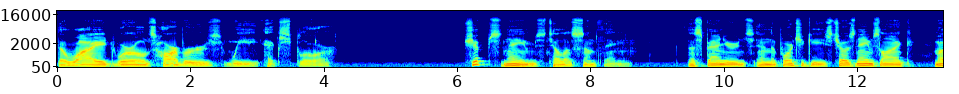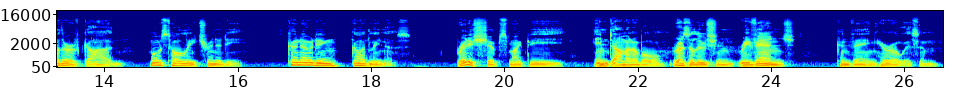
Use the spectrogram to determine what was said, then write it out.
the wide world's harbors we explore. Ships' names tell us something. The Spaniards and the Portuguese chose names like Mother of God, Most Holy Trinity, connoting godliness. British ships might be indomitable, resolution, revenge, conveying heroism.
